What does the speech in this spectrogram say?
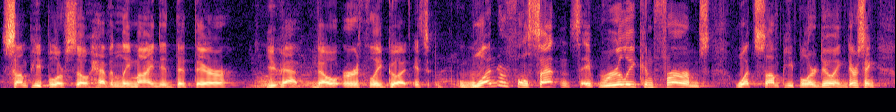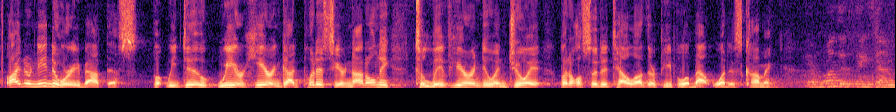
Some people are so heavenly minded that they're you have no earthly good. It's a wonderful sentence. It really confirms what some people are doing. They're saying, oh, I don't need to worry about this. But we do. We are here and God put us here, not only to live here and to enjoy it, but also to tell other people about what is coming. And one of the things I'm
